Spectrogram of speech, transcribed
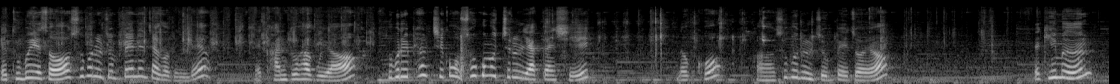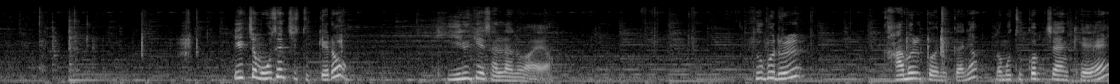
네, 두부에서 수분을 좀 빼는 작업인데요. 네, 간도 하고요. 두부를 펼치고 소금 후추를 약간씩 넣고 어, 수분을 좀 빼줘요. 네, 김은 1.5cm 두께로 길게 잘라 놓아요. 두부를 감을 거니까요. 너무 두껍지 않게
